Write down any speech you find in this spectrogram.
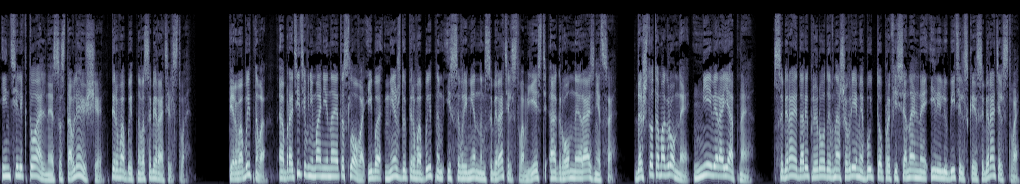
интеллектуальная составляющая первобытного собирательства. Первобытного Обратите внимание на это слово, ибо между первобытным и современным собирательством есть огромная разница. Да что там огромная, невероятная. Собирая дары природы в наше время, будь то профессиональное или любительское собирательство,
